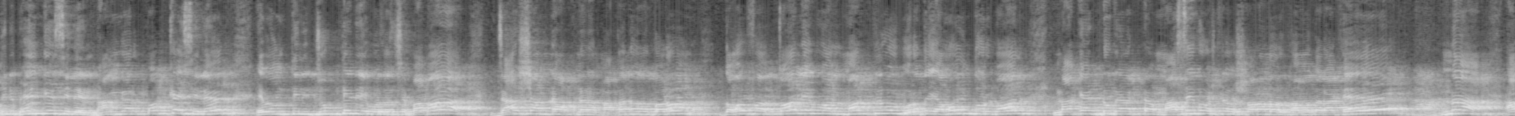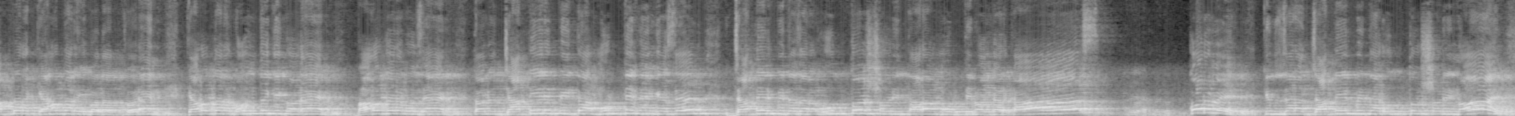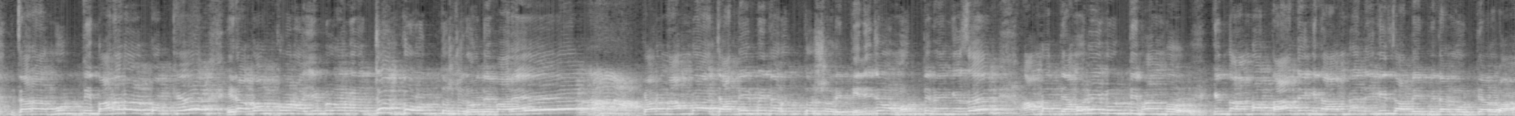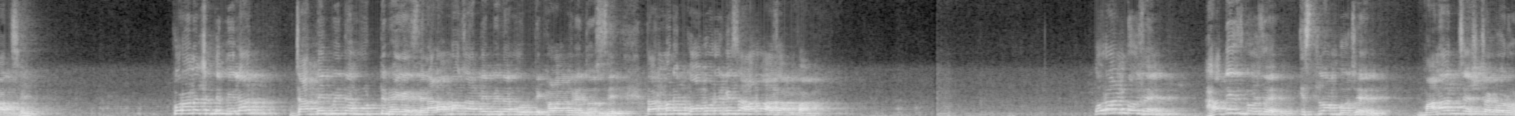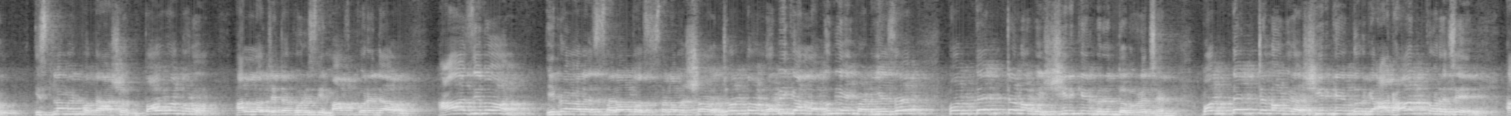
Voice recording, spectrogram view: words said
তিনি ভেঙ্গেছিলেন ভাঙ্গার পক্ষে ছিলেন এবং তিনি যুক্তি দিয়ে বোঝাচ্ছে, বাবা, যার সামনে আপনারা মাথা নত করুন তলিব ওয়াল মাতলু ওরা এমন দুর্বল, নাকের ডুবে একটা মাসি বসলেও সরানোর ক্ষমতা রাখে। আপনারা কেন তার ইবাদত করেন? কেন তার বন্দেগি করেন? ভারতের বোঝেন। তাহলে জাতির পিতা মূর্তি ভেঙ্গেছেন জাতির পিতা যারা উত্তরস্বরী তারা মূর্তি ভাঙ্গার কাজ করবে। কিন্তু যারা জাতির পিতার উত্তরস্বরী নয়, যারা মূর্তি বানানোর পক্ষে, এরা কখনো ইব্রাহিমের যোগ্য উত্তরস্বরী হতে পারে কারণ আমরা জাতির পিতার উত্তরস্বরী, তিনি যেমন মূর্তি ভেঙেছেন, আমরা তেমনই মূর্তি ভাঙবো। কিন্তু আমরা তা দেখি না, আমরা দেখি জাতির পিতার মূর্তি আরও বানাচ্ছে। কোরআনের সাথে মিলান জাতির পিতার মূর্তি ভেঙেছেন, আর আমরা জাতির পিতার মূর্তি খাড়া করে ধরছি। তার মানে কবরে গেছে আরও আজাব পান। কোরআন বোঝেন, হাদিস বোঝেন, ইসলাম বোঝেন। মানার চেষ্টা করুন, ইসলামের পথে আসুন, তওবা করুন, আল্লাহ যেটা করেছি মাফ করে দাও। আজীবন ইব্রাহিম আলাহ সালাতাম সহ যত নবীকে আল্লাহ দুনিয়ায় পাঠিয়েছে, প্রত্যেকটা নবী শিরকের বিরুদ্ধে লড়েছেন। প্রত্যেকটা নবীরা শিরকের দুর্গে আঘাত করেছে।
